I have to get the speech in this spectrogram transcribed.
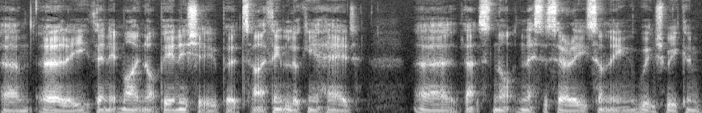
um, early, then it might not be an issue. But I think looking ahead, uh, that's not necessarily something which we can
